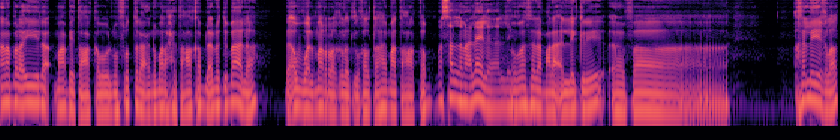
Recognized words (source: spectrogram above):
أنا برأيي لا ما بيتعاقب والمفروض طلع إنه ما راح يتعاقب لأنه ديبالا بأول مرة غلط الغلطة هاي ما تعاقب. ما سلم عليه لأليجري. وما سلم على أليجري آه، ف خليه يغلط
